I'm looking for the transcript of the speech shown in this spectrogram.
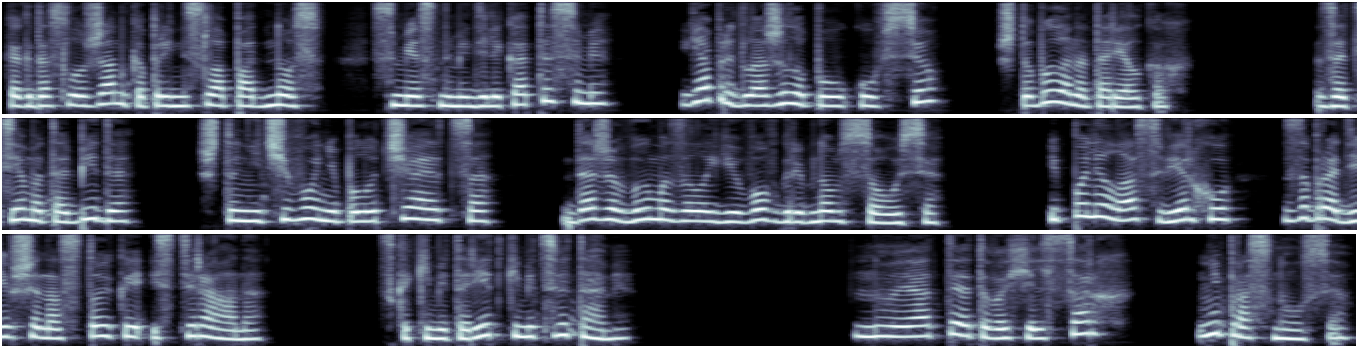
Когда служанка принесла поднос с местными деликатесами, я предложила пауку все, что было на тарелках. Затем от обиды, что ничего не получается, даже вымазала его в грибном соусе и полила сверху забродившей настойкой из тирана с какими-то редкими цветами. Но и от этого Хельсарх не проснулся.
